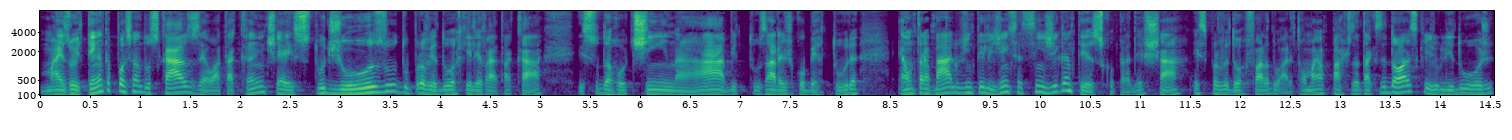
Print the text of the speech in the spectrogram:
mas 80% dos casos é o atacante é estudioso do provedor que ele vai atacar, estuda rotina, hábitos, áreas de cobertura. É um trabalho de inteligência assim gigantesco para deixar esse provedor fora do ar. Então, a maior parte dos ataques idosos que eu lido hoje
